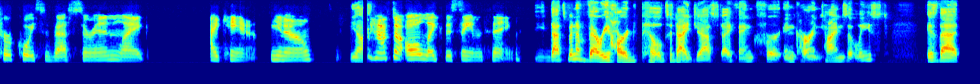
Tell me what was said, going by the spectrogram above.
turquoise vests are in, like I can't, you know? Yeah. You have to all like the same thing. that's been a very hard pill to digest i think for in current times at least is that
